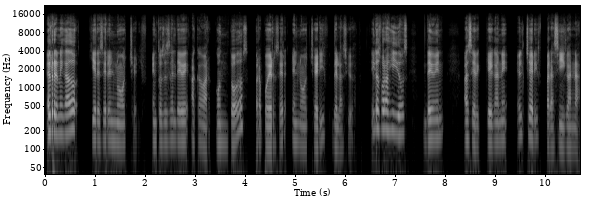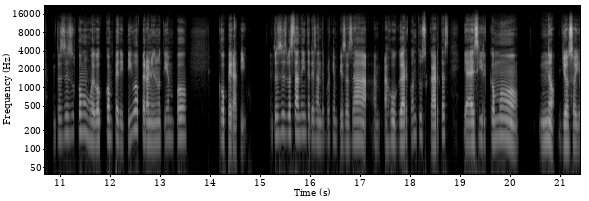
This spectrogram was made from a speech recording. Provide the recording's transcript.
El renegado quiere ser el nuevo sheriff. Entonces él debe acabar con todos para poder ser el nuevo sheriff de la ciudad. Y los forajidos deben hacer que gane el sheriff para así ganar. Entonces es como un juego competitivo, pero al mismo tiempo cooperativo. Entonces es bastante interesante porque empiezas a, jugar con tus cartas y a decir como, no, yo soy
